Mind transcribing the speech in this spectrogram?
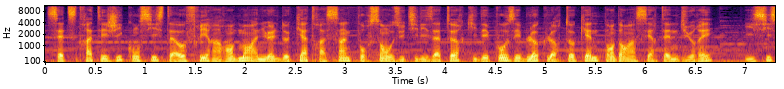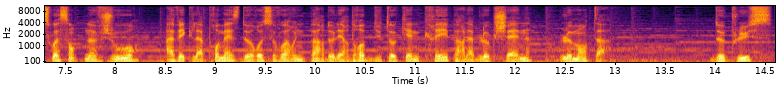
Cette stratégie consiste à offrir un rendement annuel de 4 à 5% aux utilisateurs qui déposent et bloquent leurs tokens pendant une certaine durée, ici 69 jours, avec la promesse de recevoir une part de l'airdrop du token créé par la blockchain, le Manta. De plus,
